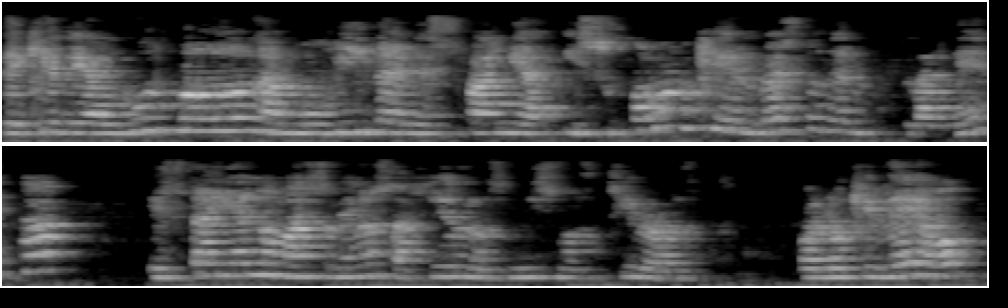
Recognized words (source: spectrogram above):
de que de algún modo la movida en España y supongo que el resto del planeta está yendo más o menos haciendo los mismos tiros, por lo que veo,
